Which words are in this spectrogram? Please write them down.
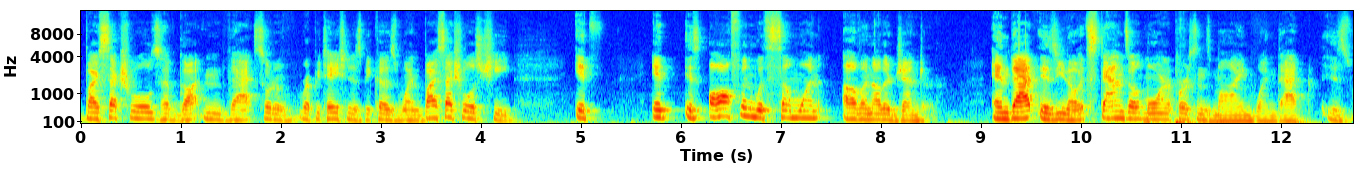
bisexuals have gotten that sort of reputation is because when bisexuals cheat, it it is often with someone of another gender, and that is you know it stands out more in a person's mind when that is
